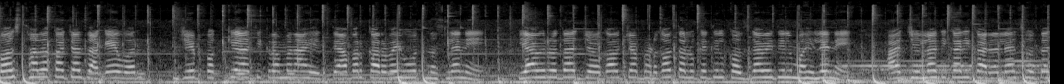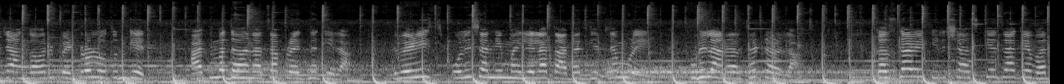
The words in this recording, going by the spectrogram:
बस स्थानकाच्या जागेवर जे पक्के अतिक्रमण आहेत त्यावर कारवाई होत नसल्याने याविरोधात जळगावच्या भडगाव तालुक्यातील कसगाव येथील महिलेने आज जिल्हाधिकारी कार्यालयात स्वतःच्या अंगावर पेट्रोल ओतून घेत आत्मदहनाचा प्रयत्न केला. वेळीच पोलिसांनी महिलेला ताब्यात घेतल्यामुळे पुढील अनर्थ टळला. कसगाव येथील शासकीय जागेवर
